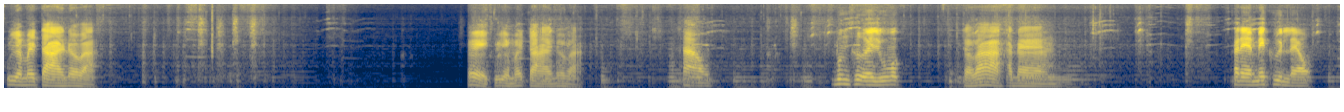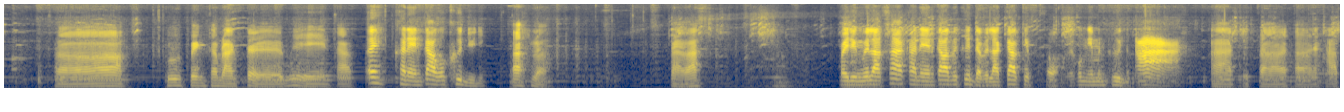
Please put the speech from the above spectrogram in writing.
กูยังไม่ตายเนอะว่ะเฮ้ยกูยังไม่ตายเนอะว่ะ อ้าวมึงเคยรู้ว่าแต่ว่าคะแนนคะแนนไม่ขึ้นแล้วอ๋อกูเป็นกำลังเสริมนี่เองครับ เอ้ยคะแนนเก้าก็ขึ้นอยู่ดิอะเหรอแต่ว่าไปถึงเวลาค่าคะแนนเก้าไม่ขึ้นแต่เวลาเก้าเก็บของแล้วพวกนี้มันขึ้น อ่า อ่าติดต่อต่อนะครับ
